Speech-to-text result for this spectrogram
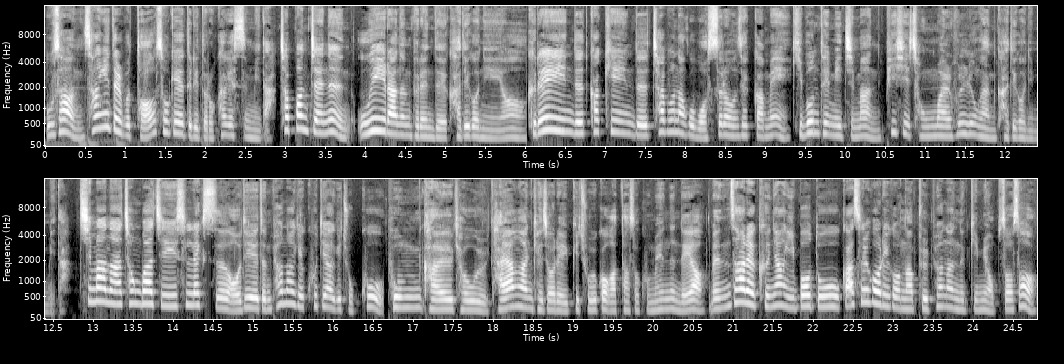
우선 상의들부터 소개해드리도록 하겠습니다. 첫 번째는 우이라는 브랜드의 가디건이에요. 그레이인 듯 카키인 듯 차분하고 멋스러운 색감의 기본템이지만 핏이 정말 훌륭한 가디건입니다. 치마나 청바지, 슬랙스 어디에든 편하게 코디하기 좋고 봄, 가을, 겨울 다양한 계절에 입기 좋을 것 같아서 구매했는데요. 맨살에 그냥 입어도 까슬거리거나 불편한 느낌이 없어서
